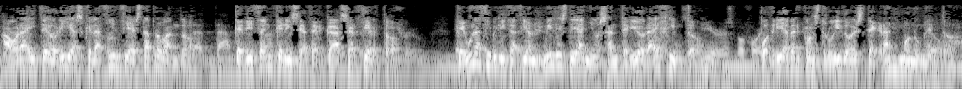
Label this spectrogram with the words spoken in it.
Ahora hay teorías que la ciencia está probando que dicen que ni se acerca a ser cierto que una civilización miles de años anterior a Egipto podría haber construido este gran monumento.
